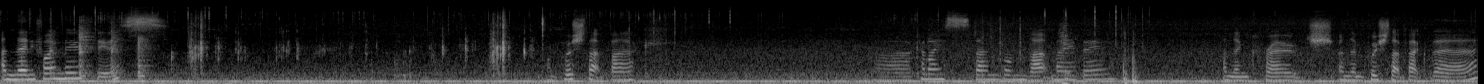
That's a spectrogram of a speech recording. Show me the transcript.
And then if I move this, and push that back, uh, can I stand on that maybe? And then crouch, and then push that back there.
